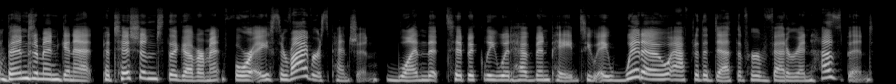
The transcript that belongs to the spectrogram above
Benjamin Gannett petitioned the government for a survivor's pension, one that typically would have been paid to a widow after the death of her veteran husband.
